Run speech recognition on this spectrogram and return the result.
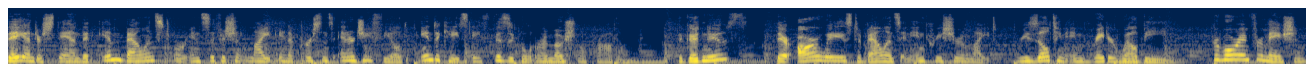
They understand that imbalanced or insufficient light in a person's energy field indicates a physical or emotional problem. The good news? There are ways to balance and increase your light, resulting in greater well being. For more information,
